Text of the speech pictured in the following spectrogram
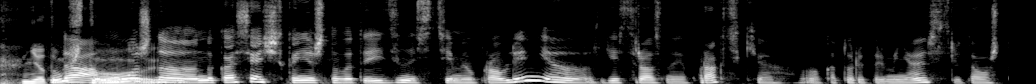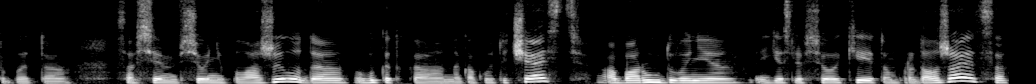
Не о том, да, что... можно накосячить, конечно, в этой единой системе управления. Есть разные практики, э, которые применяются для того, чтобы это совсем все не положило. Да? Выкатка на какую-то часть оборудования. Если все окей, то он продолжается.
